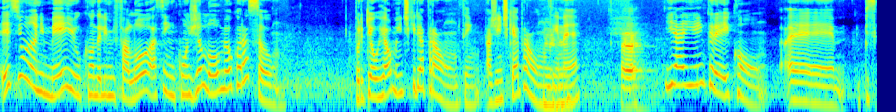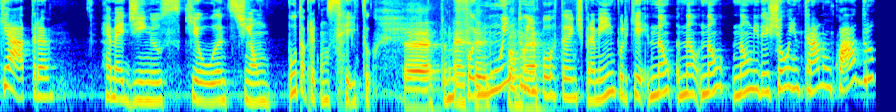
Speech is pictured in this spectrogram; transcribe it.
esse um ano e meio, quando ele me falou, assim, congelou o meu coração. Porque eu realmente queria para ontem. A gente quer para ontem, uhum. né? É. E aí entrei com é, psiquiatra, remedinhos que eu antes tinha um puta preconceito. É, também Foi muito é. importante para mim, porque não, não, não, não me deixou entrar num quadro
